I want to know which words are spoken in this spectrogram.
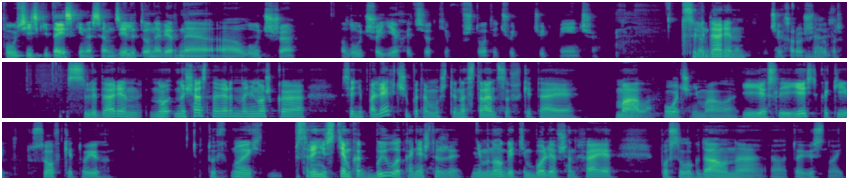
поучить китайский, на самом деле, то, наверное, а, лучше, лучше ехать все-таки в что-то чуть, чуть меньше. Солидарен. Очень хороший да. выбор. Солидарен. Но, но сейчас, наверное, немножко с этим полегче, потому что иностранцев в Китае мало, очень мало. И если есть какие-то тусовки, то их, то их, ну, их по сравнению с тем, как было, конечно же, немного, тем более в Шанхае после локдауна э, той весной.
